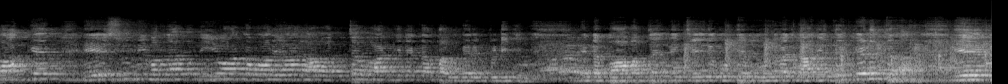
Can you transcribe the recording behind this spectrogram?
വാക്ക് യേശു നീ പറഞ്ഞാൽ നീ വാക്ക് മാറിയാൽ ആ ഒറ്റ വാക്കിനെ കർത്താവ് പിടിക്കും. പാപത്തെ നീ ചെയ്തു കൂട്ടിയ മുഴുവൻ കാര്യത്തെ എടുത്ത് ഏത്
